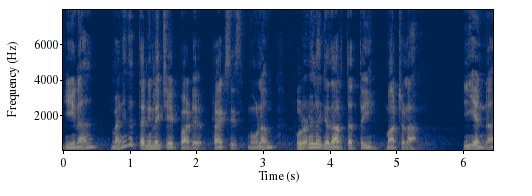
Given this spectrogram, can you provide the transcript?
ஈன மனித தன்னிலை செயற்பாடு பிராக்சிஸ் மூலம் புறநிலை ஜதார்த்தத்தை மாற்றலாம். ஈயன்னா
